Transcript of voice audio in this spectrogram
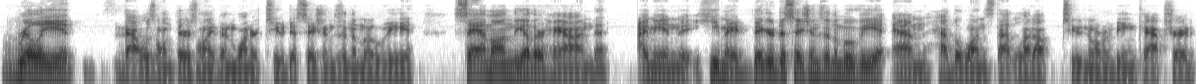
Really that was on there's only been one or two decisions in the movie. Sam on the other hand, I mean, he made bigger decisions in the movie and had the ones that led up to Norman being captured.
